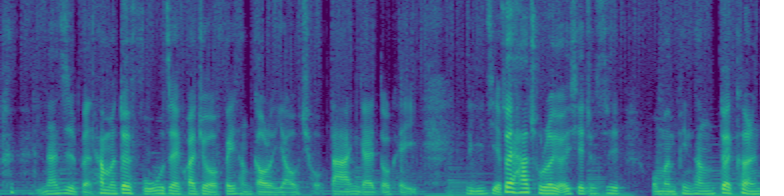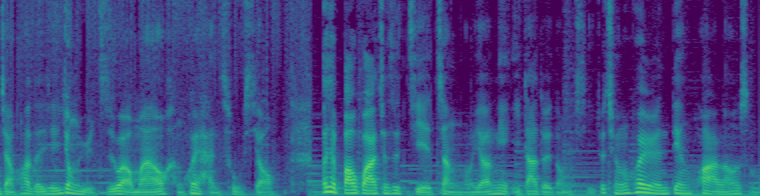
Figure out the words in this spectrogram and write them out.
那日本他们对服务这一块就有非常高的要求，大家应该都可以理解。所以它除了有一些就是我们平常对客人讲话的一些用语之外，我们还要很会喊促销，而且包括就是结账哦，也要念一大堆东西。就请问会员电话，然后什么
